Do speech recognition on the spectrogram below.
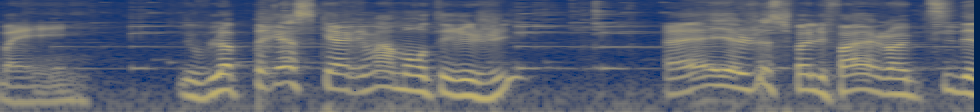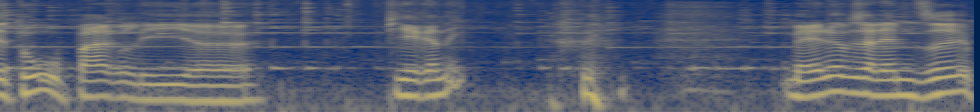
Ben, nous voilà presque arrivés à Montérégie. il a juste fallu faire un petit détour par les euh, Pyrénées. Mais là, vous allez me dire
